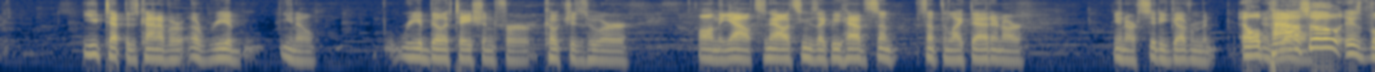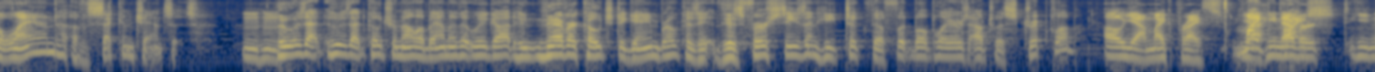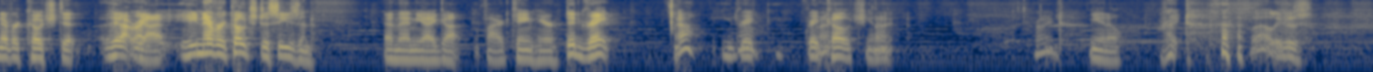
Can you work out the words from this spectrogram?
UTEP is kind of a, a re, you know, rehabilitation for coaches who are on the outs. Now it seems like we have some something like that in our in our city government. El as well. Paso is the land of second chances. Mm-hmm. Who is that? Who is that coach from Alabama that we got who never coached a game, bro? Because his first season he took the football players out to a strip club. Oh yeah, Mike Price. Mike yeah, he Price. never he never coached it, Yeah, right. Yeah. He never coached a season. and then yeah, he got fired. Came here, did great, Yeah, great, great Right. coach. You know, Right. right, you know. right. well, he was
